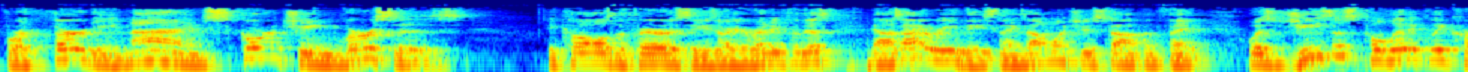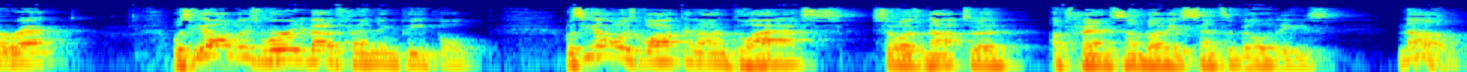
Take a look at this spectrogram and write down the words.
for 39 scorching verses. He calls the Pharisees, are you ready for this? Now, as I read these things, I want you to stop and think. Was Jesus politically correct? Was he always worried about offending people? Was he always walking on glass so as not to offend somebody's sensibilities? No.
